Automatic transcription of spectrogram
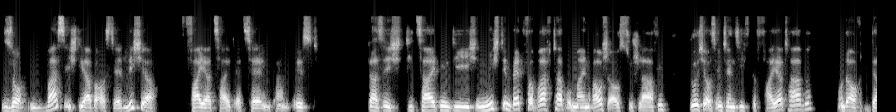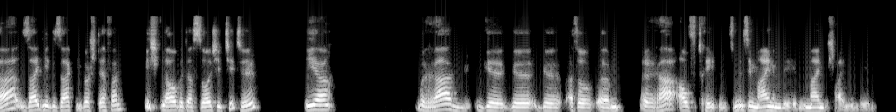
So, was ich dir aber aus der Licher Feierzeit erzählen kann, ist, dass ich die Zeiten, die ich nicht im Bett verbracht habe, um meinen Rausch auszuschlafen, durchaus intensiv gefeiert habe. Und auch da sei dir gesagt, lieber Stefan, ich glaube, dass solche Titel eher rar, ge, ge, ge, also ähm, rar auftreten, zumindest in meinem Leben, in meinem bescheidenen Leben.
